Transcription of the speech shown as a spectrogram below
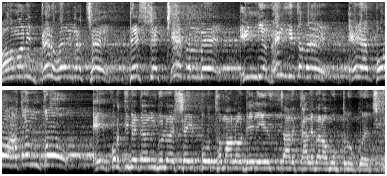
রহমানি বের হয়ে গেছে। দেশকে খেয়ে ফেলবে, ইন্ডিয়া ভেঙে যাবে। এর বড় আতঙ্ক। এই প্রতিবেদনগুলো সেই প্রথম আলো ডেলি স্টার কালেবেলা মুক্তমুখ করেছিল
